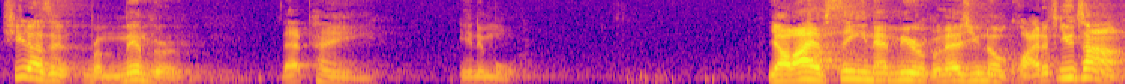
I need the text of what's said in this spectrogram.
she doesn't remember that pain anymore. Y'all, I have seen that miracle, as you know, quite a few times.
